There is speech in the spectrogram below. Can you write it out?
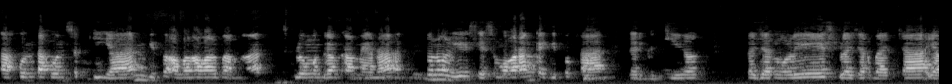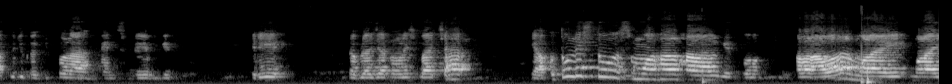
tahun-tahun sekian gitu awal-awal banget sebelum megang kamera itu nulis. Ya semua orang kayak gitu kan dari kecil. Belajar nulis belajar baca ya aku juga gitulah mainstream gitu. Jadi udah belajar nulis baca ya aku tulis tuh semua hal-hal gitu. Awal-awal mulai mulai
